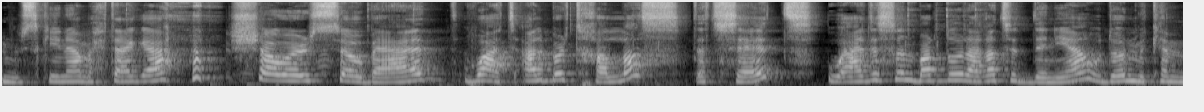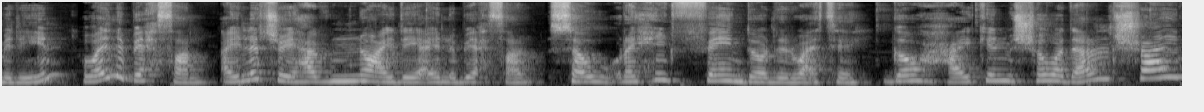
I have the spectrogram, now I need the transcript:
مسكينة محتاجة. Shower so bad. what ألبرت خلص؟ That's it. وأديسون برضو لغت الدنيا ودول مكملين. هو إيه اللي بيحصل؟ I literally have no idea إيه اللي بيحصل. So رايحين فين دول دلوقتي go hiking مش هو ده ال shrine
